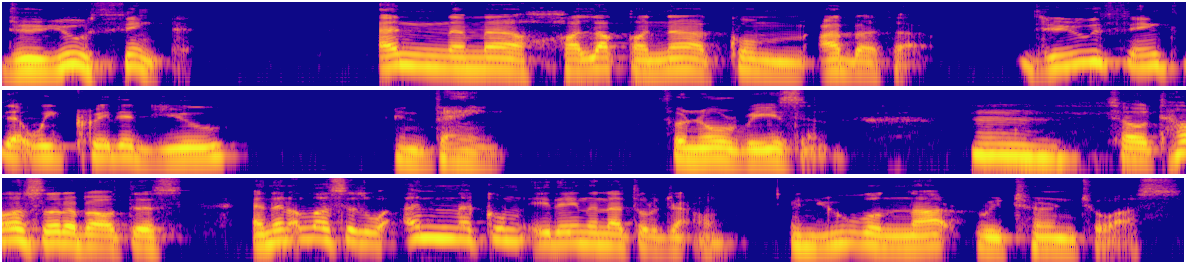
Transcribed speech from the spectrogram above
Do you think أَنَّمَا خَلَقَنَاكُمْ عَبَثًا Do you think that we created you in vain for no reason? mm. So tell us a little about this. And then Allah says, وَأَنَّكُمْ إِلَيْنَا لَا تُرْجَعُونَ And you will not return to us.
